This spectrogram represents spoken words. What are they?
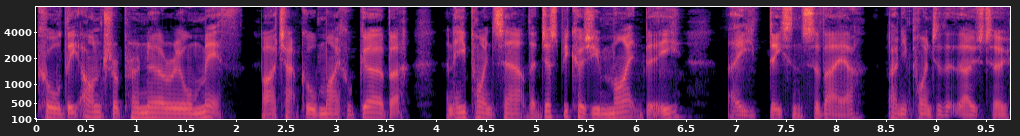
called The Entrepreneurial Myth by a chap called Michael Gerber. And he points out that just because you might be a decent surveyor only pointed at those two.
